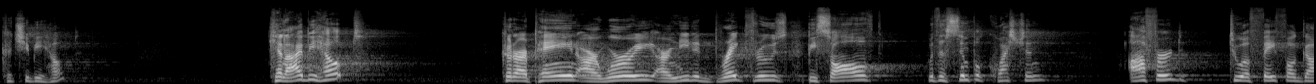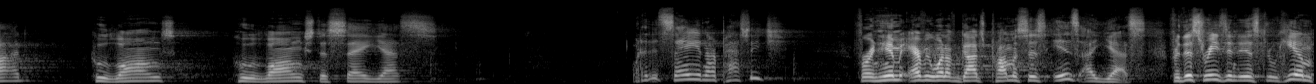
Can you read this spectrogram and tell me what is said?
Could she be helped? Can I be helped? Could our pain, our worry, our needed breakthroughs be solved with a simple question offered to a faithful God who longs who longs to say yes? What did it say in our passage? For in him every one of God's promises is a yes. For this reason it is through him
